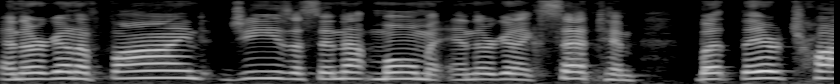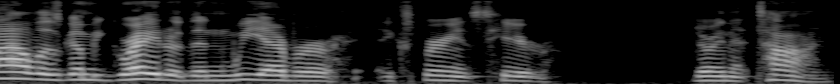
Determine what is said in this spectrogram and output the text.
and they're going to find Jesus in that moment, and they're going to accept him. But their trial is going to be greater than we ever experienced here during that time.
